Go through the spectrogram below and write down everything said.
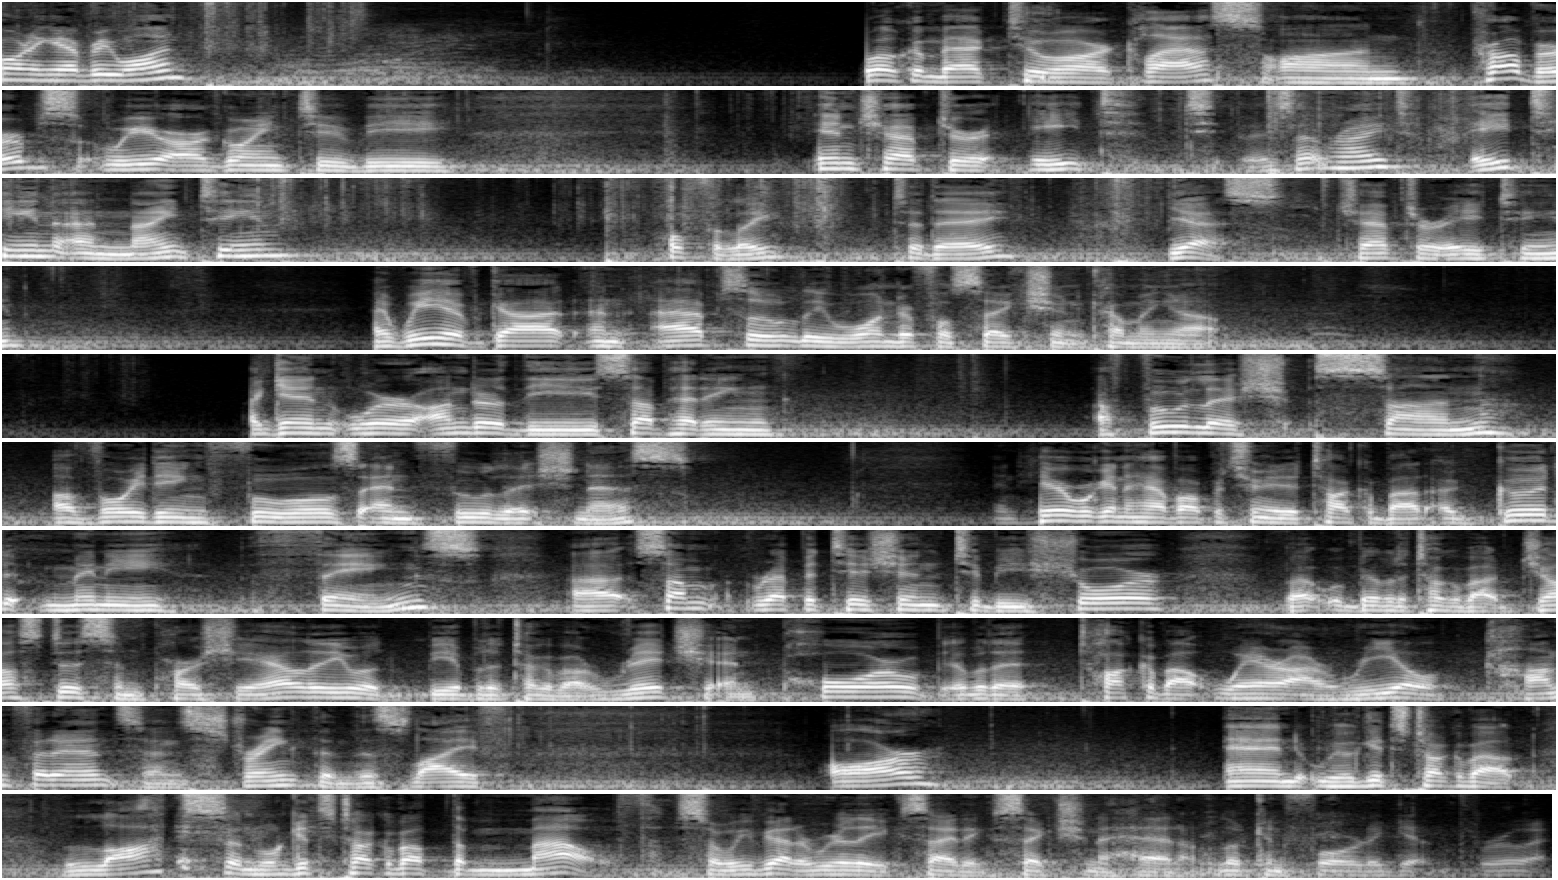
morning, everyone. Welcome back to our class on Proverbs. We are going to be in chapter 8. Is that right? 18 and 19. Hopefully, today. Yes, chapter 18. And we have got an absolutely wonderful section coming up. Again, we're under the subheading A Foolish Son avoiding fools and foolishness. And here we're going to have opportunity to talk about a good many things, uh, some repetition to be sure, but we'll be able to talk about justice and partiality. We'll be able to talk about rich and poor. We'll be able to talk about where our real confidence and strength in this life are. And we'll get to talk about lots and we'll get to talk about the mouth. So we've got a really exciting section ahead. I'm looking forward to getting through it.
